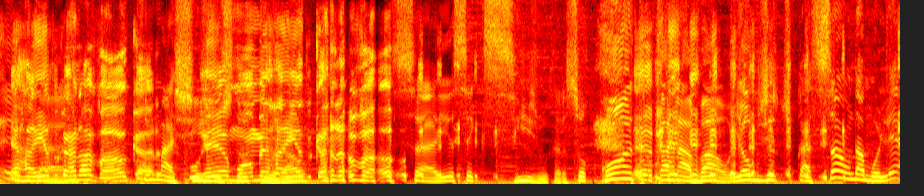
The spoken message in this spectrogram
É, é a rainha cara, do carnaval, cara. O rei é momo, é a rainha do carnaval. Isso aí é sexismo, cara. Sou contra é, o carnaval e a objetificação da mulher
